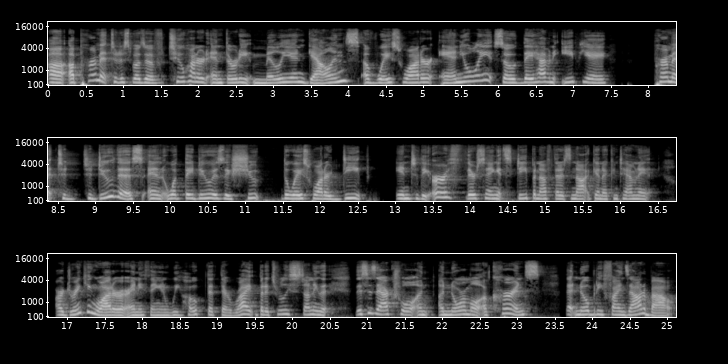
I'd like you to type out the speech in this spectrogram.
uh, a permit to dispose of 230 million gallons of wastewater annually. So they have an EPA permit to, to do this. And what they do is they shoot the wastewater deep into the earth. They're saying it's deep enough that it's not going to contaminate our drinking water or anything and we hope that they're right but it's really stunning that this is actual a, a normal occurrence that nobody finds out about.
